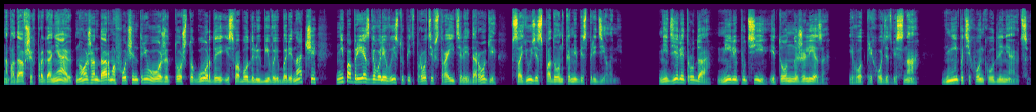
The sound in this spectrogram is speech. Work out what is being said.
Нападавших прогоняют, но жандармов очень тревожит то, что гордые и свободолюбивые бариначи не побрезговали выступить против строителей дороги в союзе с подонками-беспределами. Недели труда, мили пути и тонны железа. И вот приходит весна. Дни потихоньку удлиняются.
